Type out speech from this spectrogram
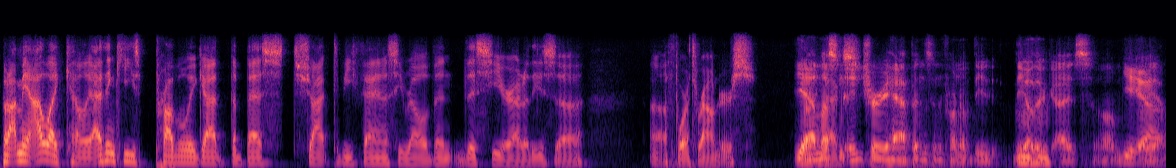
but I mean, I like Kelley. I think he's probably got the best shot to be fantasy relevant this year out of these uh, uh, fourth rounders. Yeah, unless backs. an injury happens in front of the the other Mhm. guys. Um, but Yeah.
